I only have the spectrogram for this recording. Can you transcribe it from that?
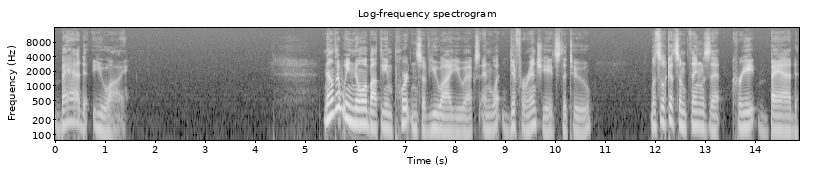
Bad UI? Now that we know about the importance of UI UX and what differentiates the two, let's look at some things that create bad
